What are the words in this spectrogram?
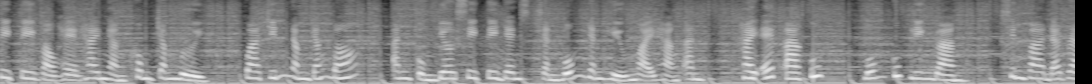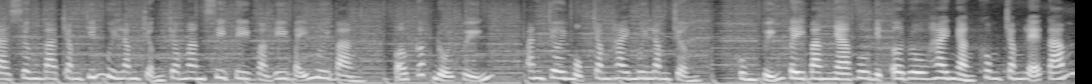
City vào hè 2010. Qua 9 năm gắn bó, anh cùng The Citizens giành 4 danh hiệu ngoại hạng Anh, 2 FA Cup, 4 cúp liên đoàn. Silva đã ra sân 395 trận cho Man City và ghi 70 bàn. Ở cấp đội tuyển, anh chơi 125 trận, cùng tuyển Tây Ban Nha vô địch Euro 2008,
